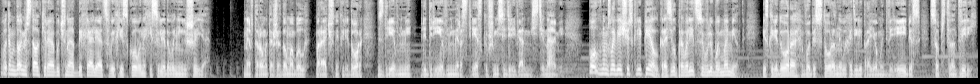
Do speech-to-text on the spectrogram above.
В этом доме сталкеры обычно отдыхали от своих рискованных исследований Люшая. На втором этаже дома был мрачный коридор с древними, предревними, растрескавшимися деревянными стенами. Пол в нем зловеще скрипел, грозил провалиться в любой момент. Из коридора в обе стороны выходили проемы дверей без, собственно, дверей.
